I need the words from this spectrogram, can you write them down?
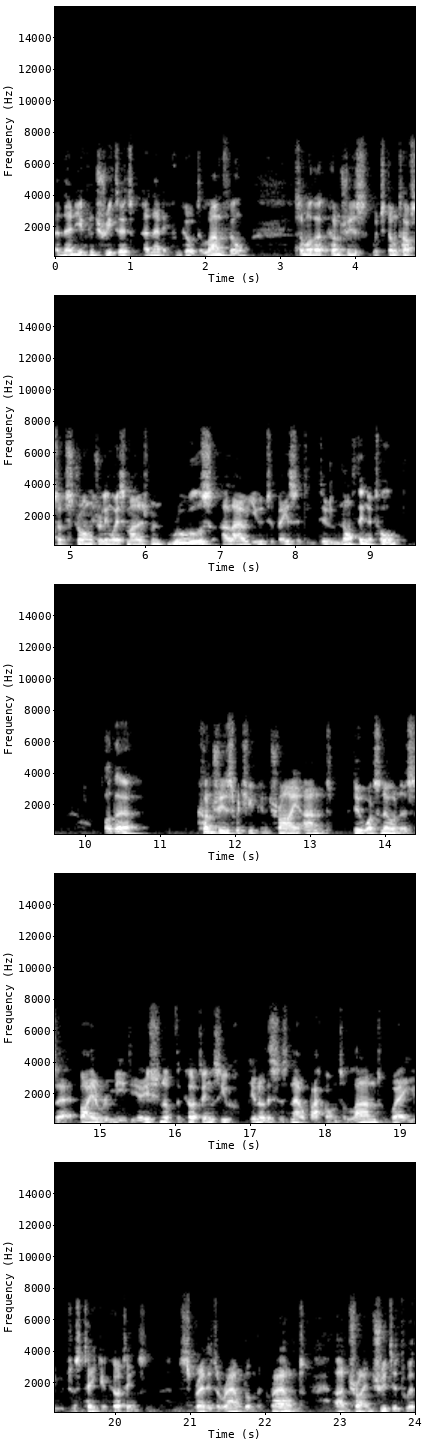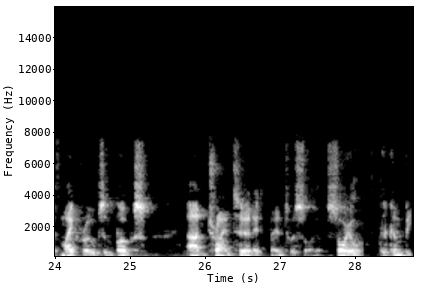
and then you can treat it and then it can go to landfill. Some other countries which don't have such strong drilling waste management rules allow you to basically do nothing at all. Other countries which you can try and do what's known as uh, bioremediation of the cuttings. You you know this is now back onto land where you would just take your cuttings and, and spread it around on the ground and try and treat it with microbes and bugs and try and turn it into a soil soil that can be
